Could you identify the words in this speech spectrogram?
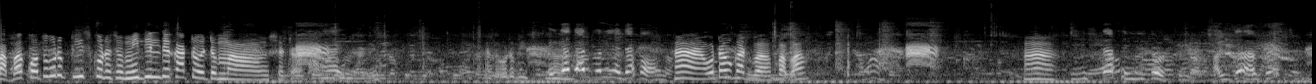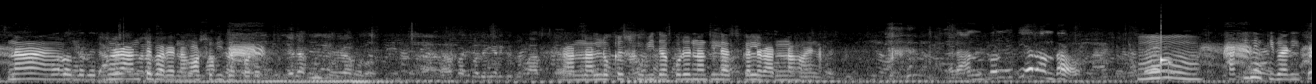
বাবা কত বড় পিস করেছ? মিডিল দিয়ে কাটো এটা মা সেটা। হ্যাঁ ওটাও কাটবা বাবা। না রানতে পারে না অসুবিধা করে। রান্নার লোকের সুবিধা করে না দিলে আজকাল রান্না হয় না। হুম থাকি নাকি বাড়িতে?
